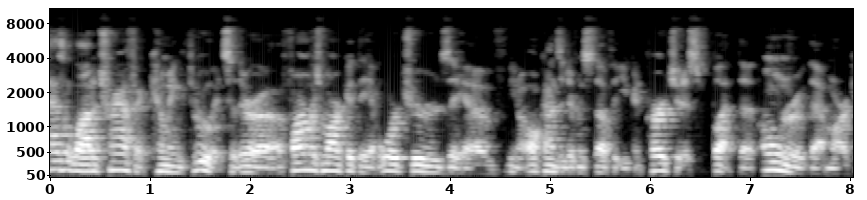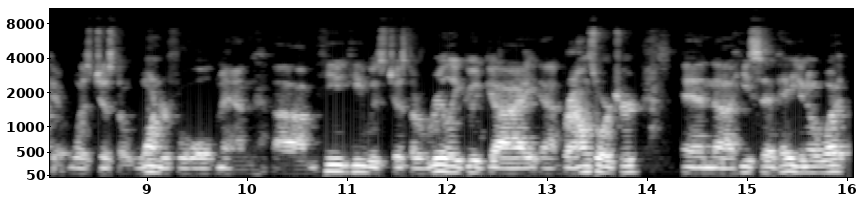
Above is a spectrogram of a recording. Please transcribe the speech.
has a lot of traffic coming through it. So they're a farmer's market. They have orchards. They have you know all kinds of different stuff that you can purchase. But the owner of that market was just a wonderful old man. Um, he he was just a really good guy at Brown's Orchard, and uh, he said, hey, you know what?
